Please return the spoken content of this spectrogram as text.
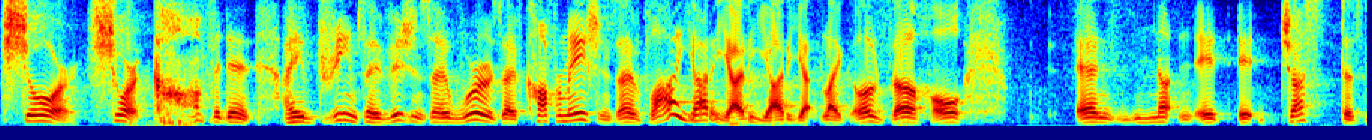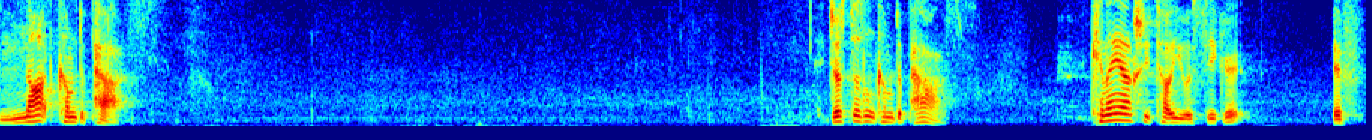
sure, sure, confident. I have dreams, I have visions, I have words, I have confirmations, I have blah, yada, yada, yada, yada, like, oh, the whole. And not, it, it just does not come to pass. It just doesn't come to pass. Can I actually tell you a secret? If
